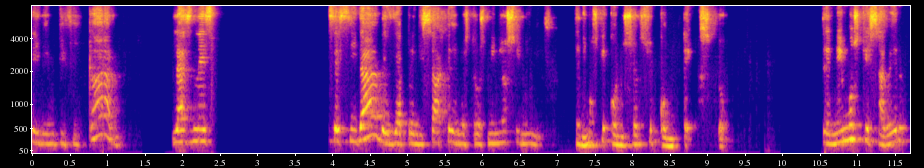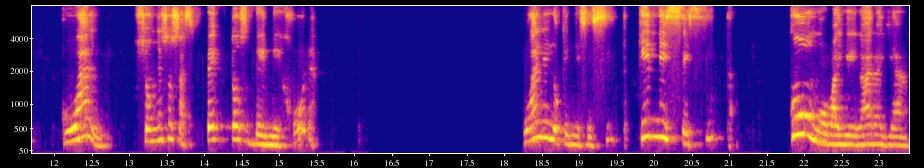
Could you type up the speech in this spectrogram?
identificar las necesidades de aprendizaje de nuestros niños y niñas. Tenemos que conocer su contexto. Tenemos que saber cuál son esos aspectos de mejora. ¿Cuál es lo que necesita? ¿Qué necesita? ¿Cómo va a llegar allá?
